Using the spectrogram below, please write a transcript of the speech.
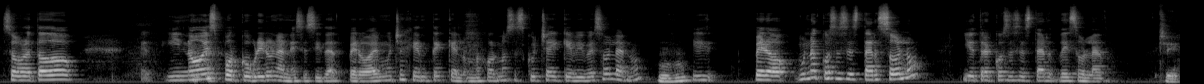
sobre todo, y no es por cubrir una necesidad, pero hay mucha gente que a lo mejor nos escucha y que vive sola, ¿no? y, pero una cosa es estar solo y otra cosa es estar desolado. Sí.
